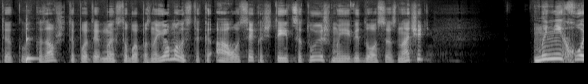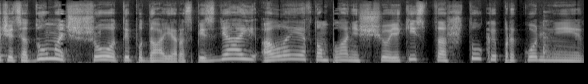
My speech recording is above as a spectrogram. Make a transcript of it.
ти коли казав, що типу, ти, ми з тобою познайомились, таке, а, оце кач, ти цитуєш мої відоси. Значить, мені хочеться думати, що, типу, да, я розпіздяй, але в тому плані, що якісь та штуки прикольні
